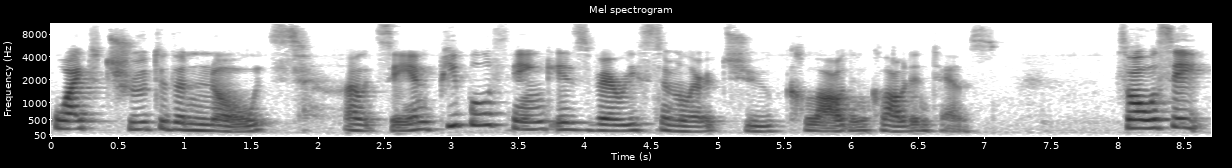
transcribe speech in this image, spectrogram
quite true to the notes, I would say, and people think it's very similar to Cloud and Cloud Intense. So I will say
